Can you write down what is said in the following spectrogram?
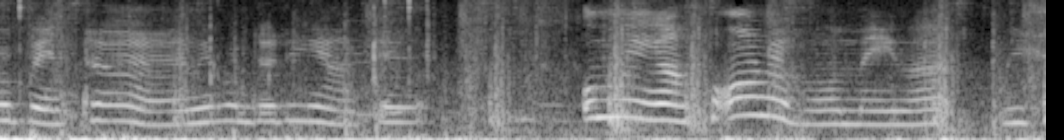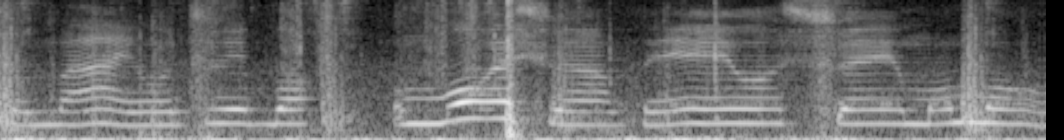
ก็เป็นทหารมีคนจะที่อยากจ O meu fone romeira me chama eu tribo o moço chave eu sei mamô.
